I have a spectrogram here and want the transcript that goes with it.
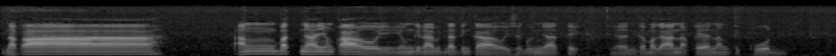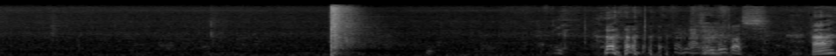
Naka ang bat niya yung kahoy, yung ginamit nating kahoy sa gunyate. Yan, kamag-anak yan ng tikwood. Isang butas. Ha?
